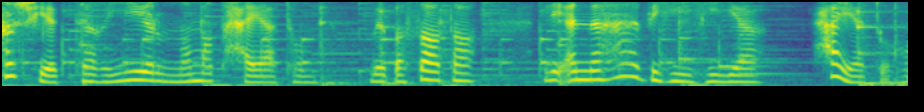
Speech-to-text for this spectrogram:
خشية تغيير نمط حياتهم ببساطة لأن هذه هي حياتهم.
